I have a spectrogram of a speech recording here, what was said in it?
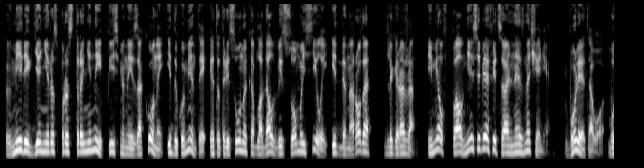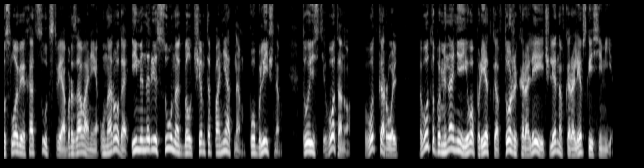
в мире, где не распространены письменные законы и документы, этот рисунок обладал весомой силой и для народа, для горожан, имел вполне себе официальное значение. Более того, в условиях отсутствия образования у народа именно рисунок был чем-то понятным, публичным. То есть вот оно, вот король, Вот упоминание его предков, тоже королей и членов королевской семьи.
